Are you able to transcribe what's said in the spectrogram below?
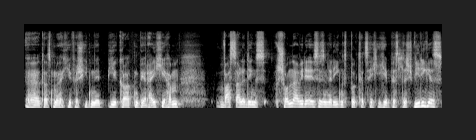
äh, dass wir hier verschiedene Biergartenbereiche haben. Was allerdings schon auch wieder ist, ist in Regensburg tatsächlich ein bisschen ein schwieriges,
